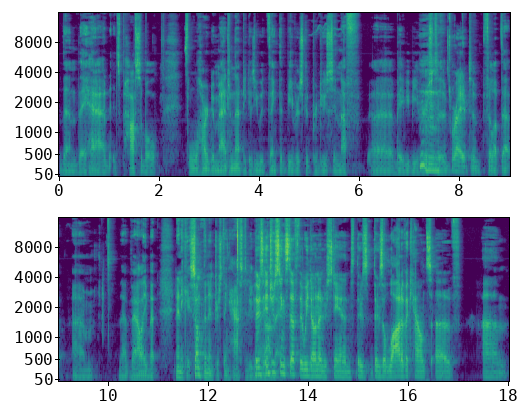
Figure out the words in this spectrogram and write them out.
than they had, it's possible. It's a little hard to imagine that because you would think that beavers could produce enough uh, baby beavers to right. to fill up that um, that valley. But in any case, something interesting has to be going there's interesting stuff that we don't understand there's there's a lot of accounts of um,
